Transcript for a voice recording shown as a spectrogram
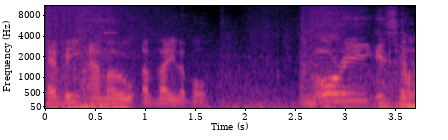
Heavy ammo available. Glory is yours.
